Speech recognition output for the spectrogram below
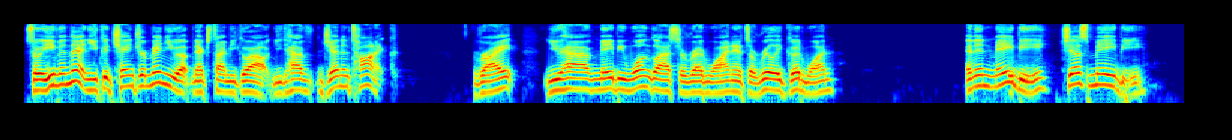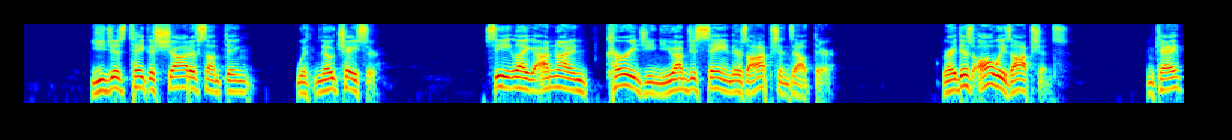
So even then, you could change your menu up next time you go out. You'd have gin and tonic, right? You have maybe one glass of red wine and it's a really good one. And then maybe, just maybe, you just take a shot of something with no chaser. See, like I'm not encouraging you. I'm just saying there's options out there. Right? There's always options. Okay?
